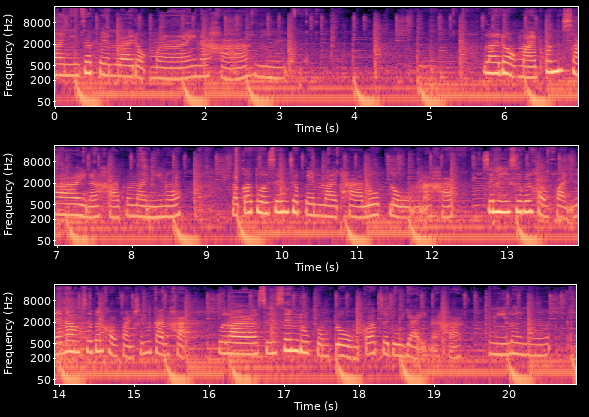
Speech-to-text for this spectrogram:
ลายนี้จะเป็นลายดอกไม้นะคะนี่ ลายดอกไม้พ่นทรายนะคะ ประมาณนี้เนาะแล้วก็ตัวเส้นจะเป็นลายทาโลโปร่งนะคะ เส้นนี้ซื้อเป็นของขวัญแนะนำซื้อเป็นของขวัญเช่นกันค่ะ เวลาซื้อเส้นดูโปร่งๆก็จะดูใหญ่นะคะนี้เลยเนาะโอเค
